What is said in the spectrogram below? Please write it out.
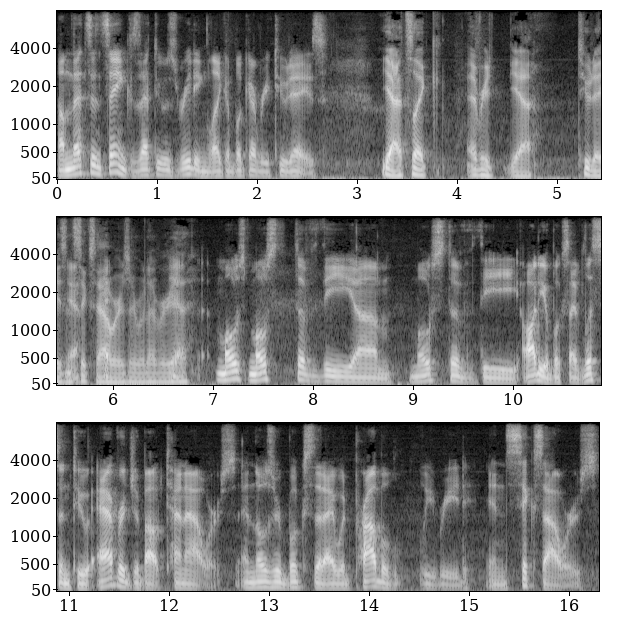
um that's insane because that dude was reading like a book every two days yeah it's like every yeah two days and yeah. six hours or whatever yeah. yeah. most most of the um most of the audiobooks i've listened to average about 10 hours and those are books that i would probably read in six hours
